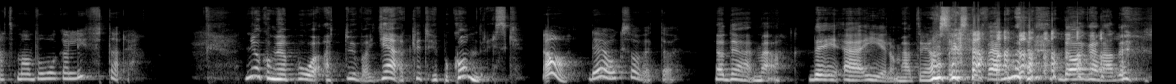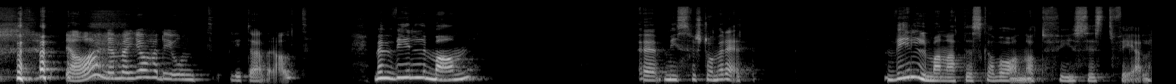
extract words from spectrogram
att man vågar lyfta det. Nu kom jag på att du var jäkligt hypokondrisk. Ja, det är också, vet du. Ja, det är med. Det är i de här 365 dagarna. Ja, nej, men jag hade ju ont lite överallt. Men vill man, eh, missförstå mig rätt, vill man att det ska vara något fysiskt fel?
